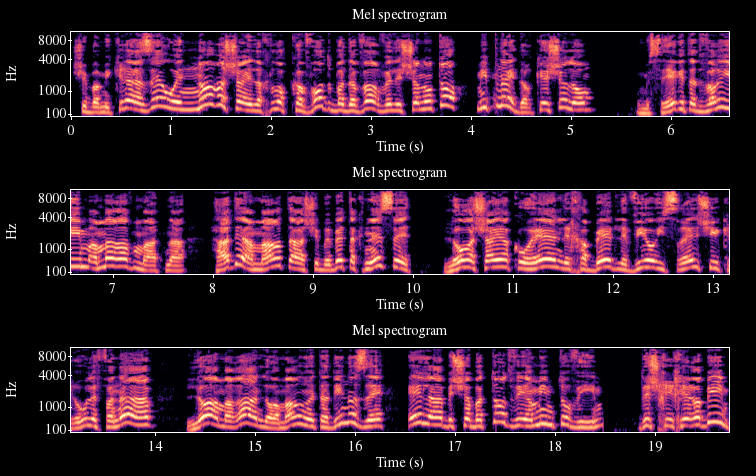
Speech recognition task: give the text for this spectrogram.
שבמקרה הזה הוא אינו רשאי לחלוק כבוד בדבר ולשנותו, מפני דרכי שלום. הוא מסייג את הדברים, אמר רב מתנה, הדה אמרת שבבית הכנסת לא רשאי הכהן לכבד לוי או ישראל שיקראו לפניו, לא אמרן, לא אמרנו את הדין הזה, אלא בשבתות וימים טובים, דשכיחי רבים,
